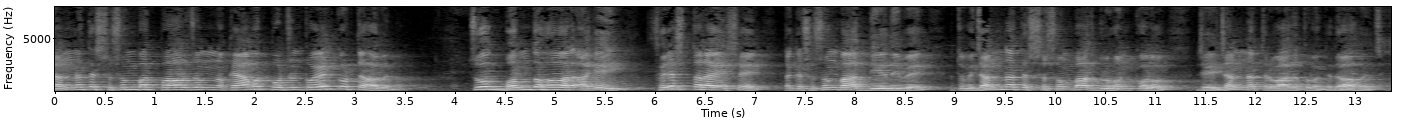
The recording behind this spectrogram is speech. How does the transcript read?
জান্নাতের সুসংবাদ পাওয়ার জন্য কেয়ামত পর্যন্ত ওয়েট করতে হবে না। চোখ বন্ধ হওয়ার আগেই ফেরেস্তারা এসে তাকে সুসংবাদ দিয়ে দিবে। তুমি জান্নাতের সুসংবাদ গ্রহণ করো, যে জান্নাতের ওয়াদা তোমাকে দেওয়া হয়েছে।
